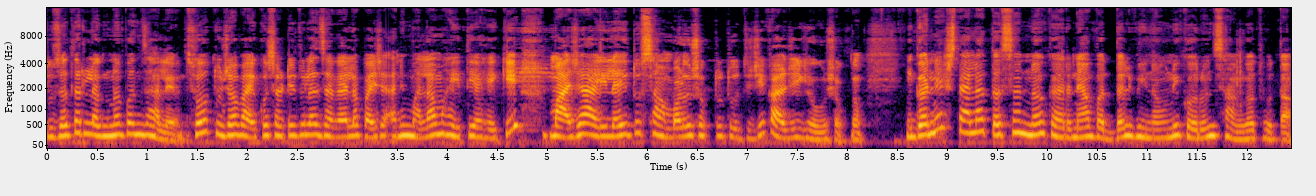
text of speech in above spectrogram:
तुझं तर लग्न पण झालंय सो तुझ्या बायकोसाठी तुला जगायला पाहिजे आणि मला माहिती आहे की माझ्या आईलाही तू सांभाळू शकतो तू तुझी काळजी घेऊ शकतो. गणेश त्याला तसं न करण्याबद्दल विनवणी करून सांगत होता.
